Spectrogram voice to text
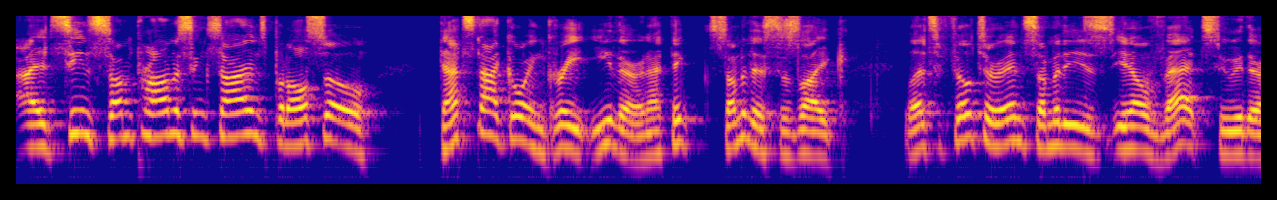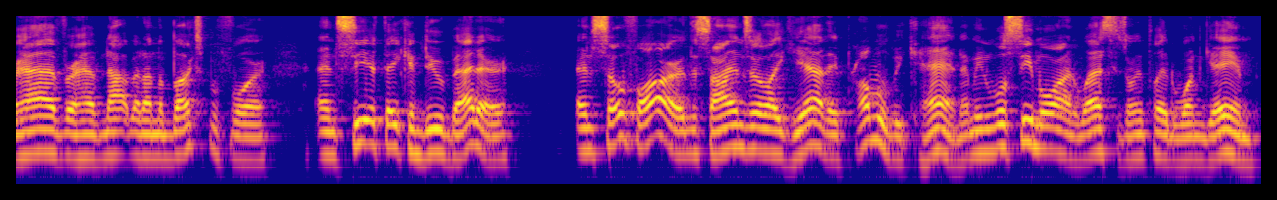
I had seen some promising signs, but also that's not going great either. And I think some of this is like, let's filter in some of these, you know, vets who either have or have not been on the Bucks before and see if they can do better. And so far, the signs are like, yeah, they probably can. I mean, we'll see more on Wes. He's only played one game.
